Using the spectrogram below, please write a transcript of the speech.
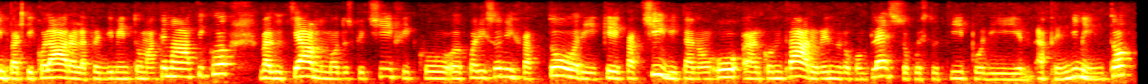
in particolare all'apprendimento matematico, valutiamo in modo specifico eh, quali sono i fattori che facilitano o al contrario rendono complesso questo tipo di apprendimento.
